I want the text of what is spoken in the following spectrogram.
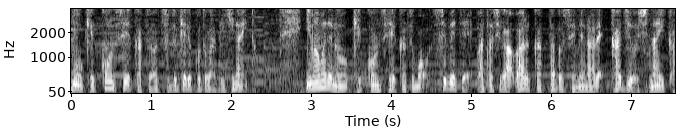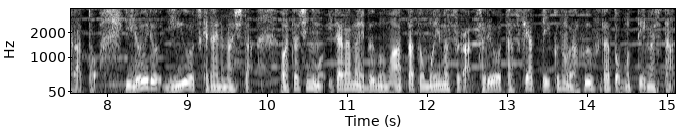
もう結婚生活は続けることができないと。今までの結婚生活も全て私が悪かったと責められ、家事をしないからと、いろいろ理由をつけられました。私にも至らない部分はあったと思いますが、それを助け合っていくのが夫婦だと思っていました。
